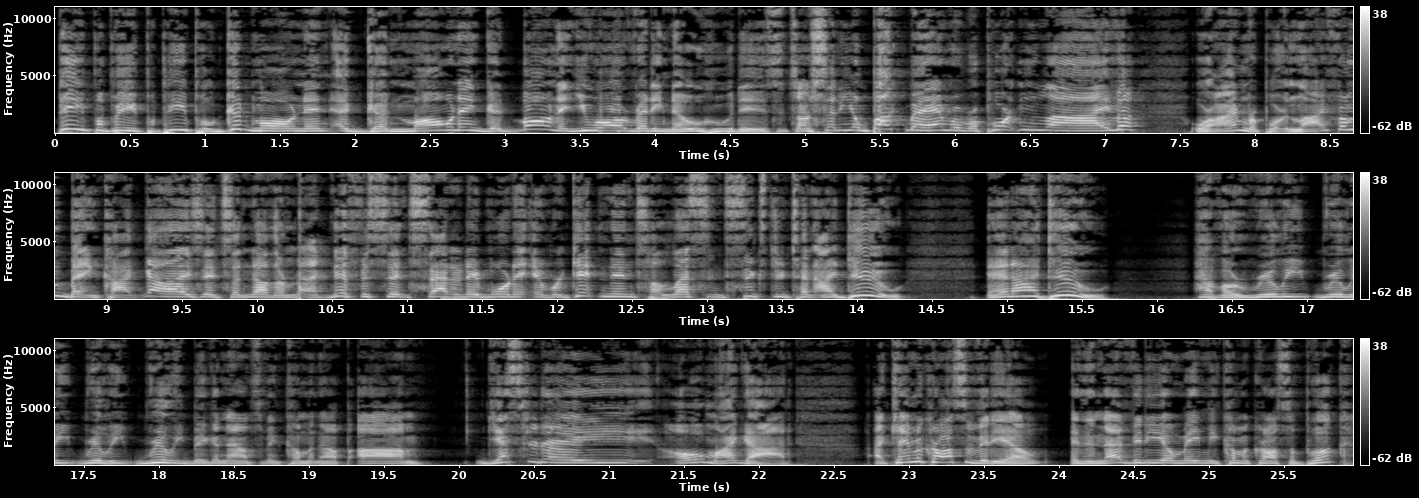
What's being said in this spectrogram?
People, people, people, good morning, uh, good morning, good morning. You already know who it is. It's Arsenio Buckman. We're reporting live, or I'm reporting live from Bangkok. Guys, it's another magnificent Saturday morning, and we're getting into lesson 6 through 10. I do, and I do, have a really, really, really, really big announcement coming up. Um, yesterday, oh my god, I came across a video, and then that video made me come across a book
